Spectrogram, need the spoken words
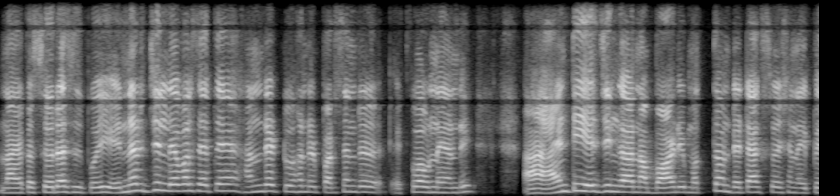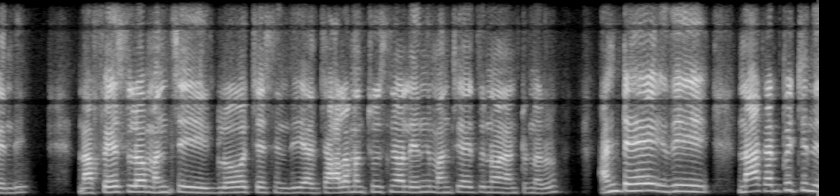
నా యొక్క సోరాసిస్ పోయి ఎనర్జీ లెవెల్స్ అయితే హండ్రెడ్ టూ హండ్రెడ్ పర్సెంట్ ఎక్కువ ఉన్నాయండి. యాంటీ ఏజింగ్గా నా బాడీ మొత్తం డెటాక్సివేషన్ అయిపోయింది. నా ఫేస్లో మంచి గ్లో వచ్చేసింది. అది చాలా మంది చూసిన వాళ్ళు ఏంది మంచిగా అవుతున్నావు అని అంటున్నారు. అంటే ఇది నాకు అనిపించింది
